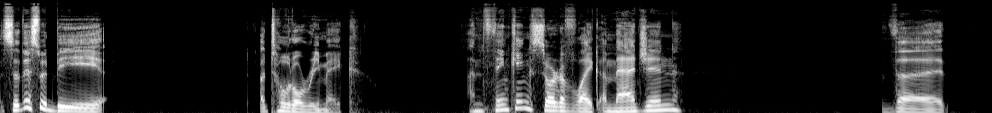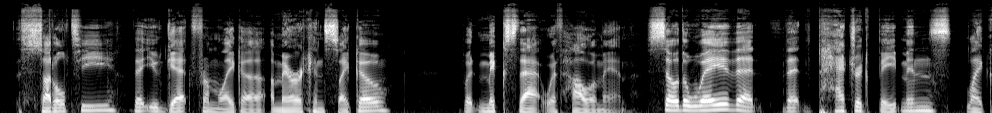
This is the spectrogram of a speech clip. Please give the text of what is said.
So this would be a total remake. I'm thinking sort of like imagine the subtlety that you get from like a American Psycho, but mix that with Hollow Man. So the way that that Patrick Bateman's like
